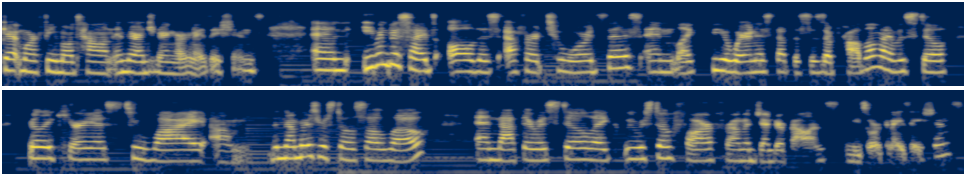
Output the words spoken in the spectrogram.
get more female talent in their engineering organizations. And even besides all this effort towards this and like the awareness that this is a problem, I was still really curious to why um, the numbers were still so low and that there was still like we were still far from a gender balance in these organizations.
